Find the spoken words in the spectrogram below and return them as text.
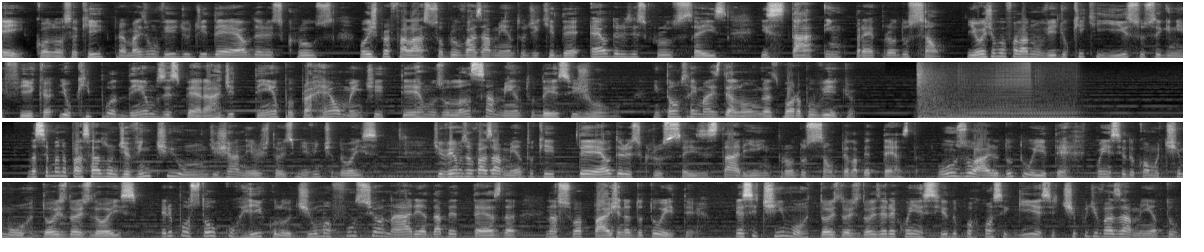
Ei, Colosso aqui para mais um vídeo de The Elder Scrolls, hoje para falar sobre o vazamento de que The Elder Scrolls 6 está em pré-produção. E hoje eu vou falar no vídeo o que, que isso significa e o que podemos esperar de tempo para realmente termos o lançamento desse jogo. Então sem mais delongas, bora pro vídeo. Na semana passada, no dia 21 de janeiro de 2022, tivemos o vazamento que The Elder Scrolls 6 estaria em produção pela Bethesda. Um usuário do Twitter, conhecido como Timur222, ele postou o currículo de uma funcionária da Bethesda na sua página do Twitter. Esse Timur 222 ele é conhecido por conseguir esse tipo de vazamento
